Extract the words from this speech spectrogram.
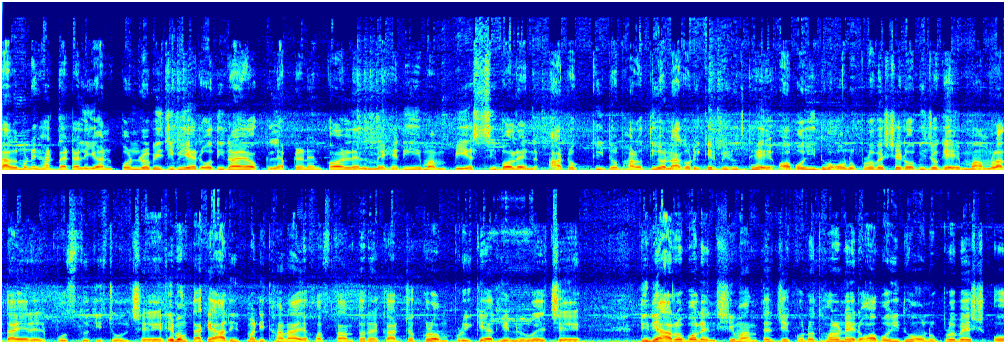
লালমনিরহাট ব্যাটালিয়ন পনেরো বিজিবি এর অধিনায়ক লেফটেন্যান্ট কর্নেল মেহেদি ইমাম পিএসসি বলেন, আটককৃত ভারতীয় নাগরিকের বিরুদ্ধে অবৈধ অনুপ্রবেশের অভিযোগে মামলা দায়েরের প্রস্তুতি চলছে এবং তাকে আদিতমাটি থানায় হস্তান্তরের কার্যক্রম প্রক্রিয়াধীন রয়েছে। তিনি আরও বলেন, সীমান্তে যে কোনো ধরনের অবৈধ অনুপ্রবেশ ও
